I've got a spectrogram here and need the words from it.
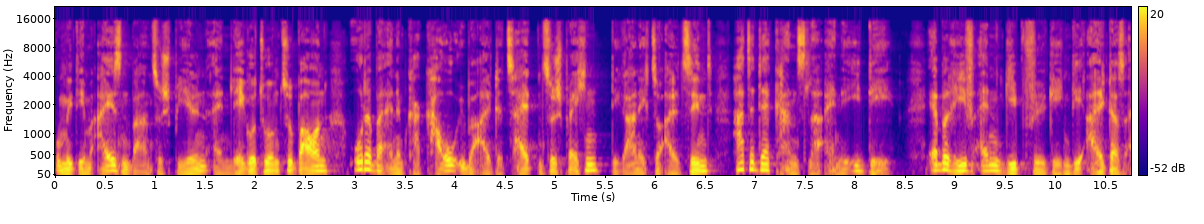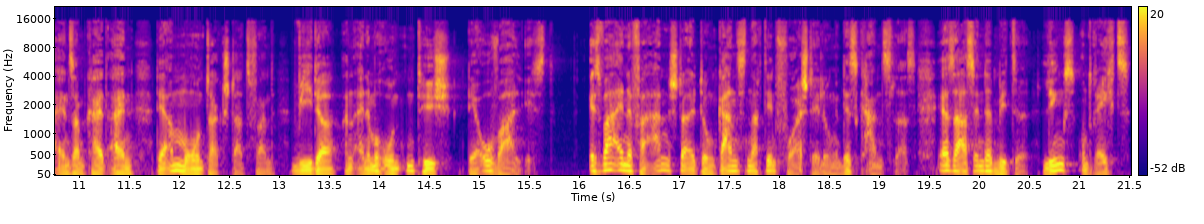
um mit ihm Eisenbahn zu spielen, einen Legoturm zu bauen oder bei einem Kakao über alte Zeiten zu sprechen, die gar nicht so alt sind, hatte der Kanzler eine Idee. Er berief einen Gipfel gegen die Alterseinsamkeit ein, der am Montag stattfand, wieder an einem runden Tisch, der oval ist. Es war eine Veranstaltung ganz nach den Vorstellungen des Kanzlers. Er saß in der Mitte. Links und rechts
